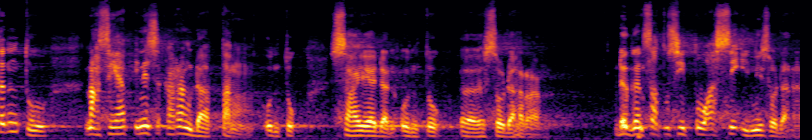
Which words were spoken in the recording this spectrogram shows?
Tentu nasihat ini sekarang datang untuk saya dan untuk uh, saudara. Dengan satu situasi ini saudara.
